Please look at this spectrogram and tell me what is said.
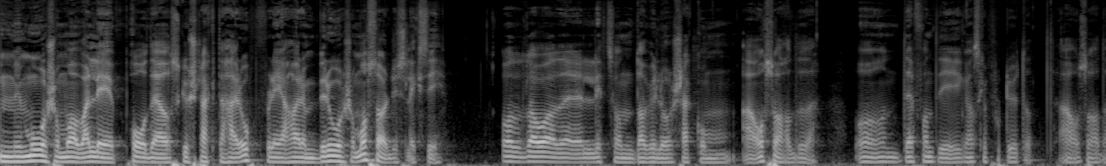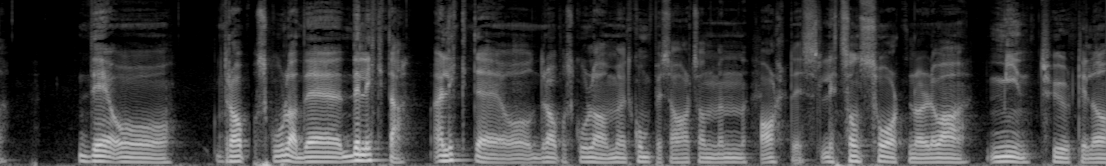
min mor som var veldig på det og skulle sjekke det her opp, fordi jeg har en bror som også har dysleksi. Og da var det litt sånn, da ville hun sjekke om jeg også hadde det. Og det fant de ganske fort ut at jeg også hadde. Det å dra på skolen, det, det likte jeg. Jeg likte å dra på skolen og møte kompiser og alt sånt, men alltid litt sånn sårt når det var min tur til å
